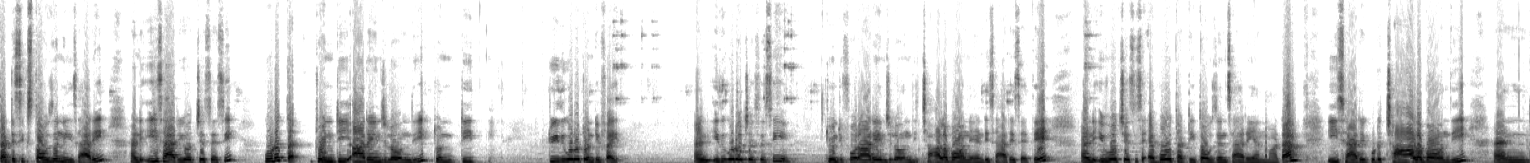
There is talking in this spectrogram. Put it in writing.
థర్టీ సిక్స్ థౌజండ్ ఈ శారీ. అండ్ ఈ శారీ వచ్చేసేసి కూడా ట్వంటీ ఆ రేంజ్లో ఉంది. ట్వంటీ ఇది కూడా ట్వంటీ ఫైవ్. అండ్ ఇది కూడా వచ్చేసేసి ట్వంటీ ఫోర్ ఆ రేంజ్లో ఉంది. చాలా బాగున్నాయండి శారీస్ అయితే. అండ్ ఇవి వచ్చేసి అబౌవ్ థర్టీ థౌజండ్ శారీ అనమాట ఈ శారీ కూడా చాలా బాగుంది. అండ్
